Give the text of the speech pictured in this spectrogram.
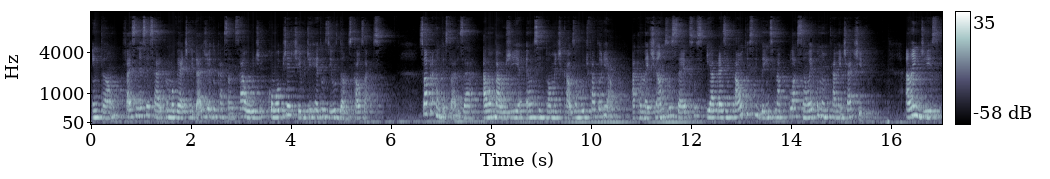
Então, faz-se necessário promover atividades de educação e saúde com o objetivo de reduzir os danos causados. Só para contextualizar, a lombalgia é um sintoma de causa multifatorial, acomete ambos os sexos e apresenta alta incidência na população economicamente ativa. Além disso,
